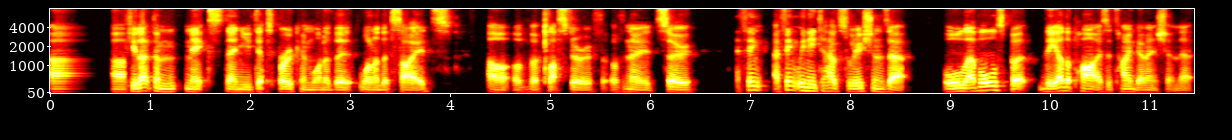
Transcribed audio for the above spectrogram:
Uh, uh, if you let them mix, then you've just broken one of the one of the sides uh, of a cluster of, of nodes. So I think I think we need to have solutions at all levels, but the other part is a time dimension that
